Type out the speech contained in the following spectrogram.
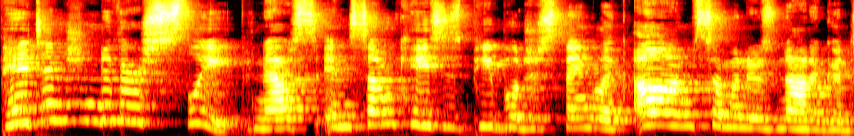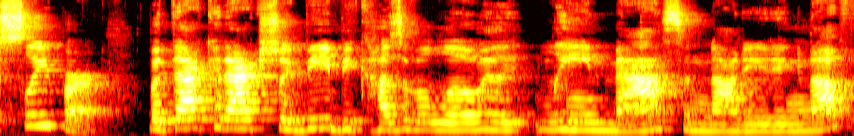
Pay attention to their sleep. Now, in some cases, people just think like, oh, I'm someone who's not a good sleeper, but that could actually be because of a low lean mass and not eating enough.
